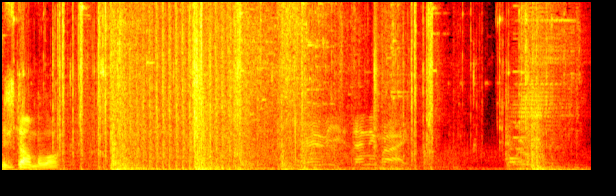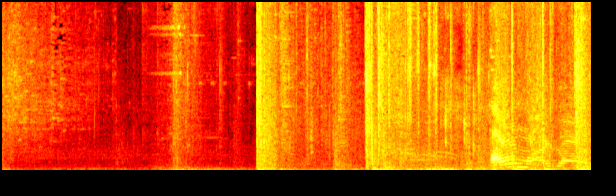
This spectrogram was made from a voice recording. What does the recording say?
He's down below. Heavy, standing by. Oh my god.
